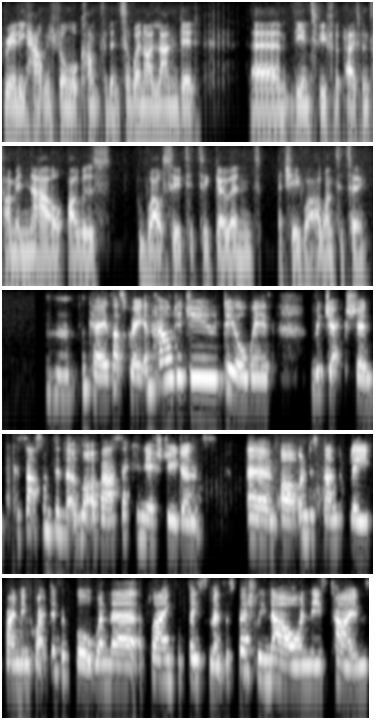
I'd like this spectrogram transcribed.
really helped me feel more confident. So when I landed um, the interview for the placement I'm in now, I was well suited to go and achieve what I wanted to. Mm-hmm. Okay, that's great. And how did you deal with rejection? Because that's something that a lot of our second year students um, are understandably finding quite difficult when they're applying for placements, especially now in these times.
